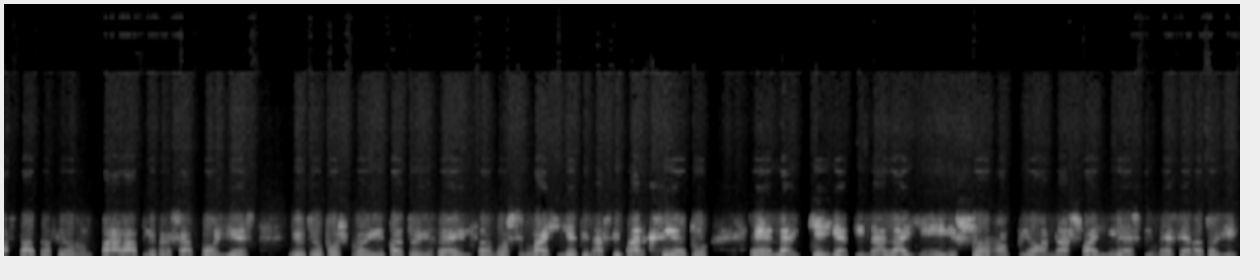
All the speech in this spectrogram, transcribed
αυτά το θεωρούν παράπλευρες απώλειες, διότι όπως προείπα το Ισραήλ θα δώσει μάχη για την αυθυπαρξία του, ένα και για την αλλαγή ισορροπιών ασφαλείας στη Μέση Ανατολή.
